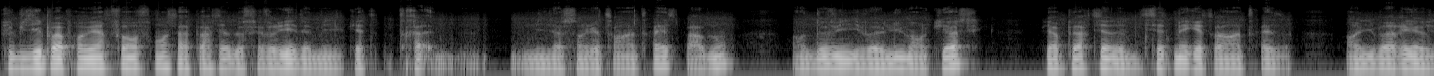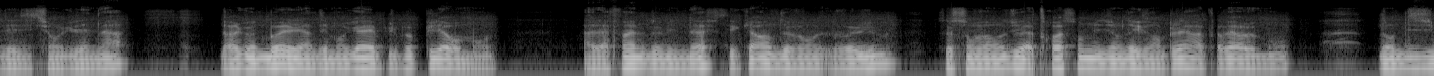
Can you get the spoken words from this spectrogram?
Publiée pour la première fois en France à partir de février 1993, pardon, en deux volumes en kiosque, puis à partir de 17 mai 1993 en librairie aux éditions Glénat, Dragon Ball est l'un des mangas les plus populaires au monde. À la fin de 2009, ces 42 volumes se sont vendus à 300 millions d'exemplaires à travers le monde, dont 18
